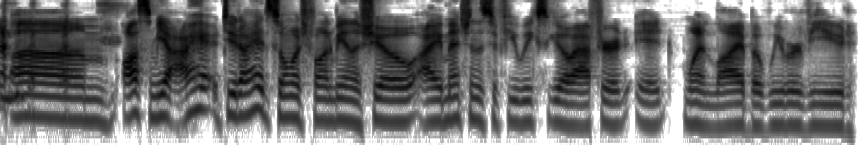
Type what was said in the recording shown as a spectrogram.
um, awesome. Yeah, I dude, I had so much fun being on the show. I mentioned this a few weeks ago after it, it went live, but we reviewed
